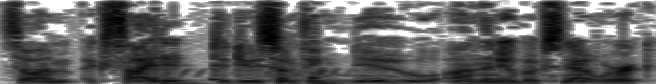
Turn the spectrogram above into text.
So I'm excited to do something new on the New Books Network.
